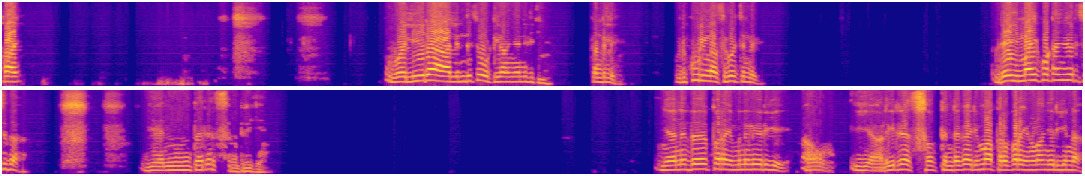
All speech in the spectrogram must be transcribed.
Hi വലിയൊരു ആലിന്റെ ചോട്ടിലാണ് ഞാൻ ഇരിക്കുന്നത് കണ്ടില്ലേ? ഒരു കൂളിംഗ് ഗ്ലാസ് വെച്ചിട്ടുണ്ട് ഒരു എയിമായിക്കോട്ടെ എന്ന് വിചാരിച്ചതാ. എന്ത രസമിട്ടിരിക്കാൻ ഞാനിത് പറയുമ്പോ നിങ്ങൾ വിചാരിക്കേ ഓ ഇയാൾ ഈ രസത്തിന്റെ കാര്യം മാത്രം പറയണല്ലോ എന്ന്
